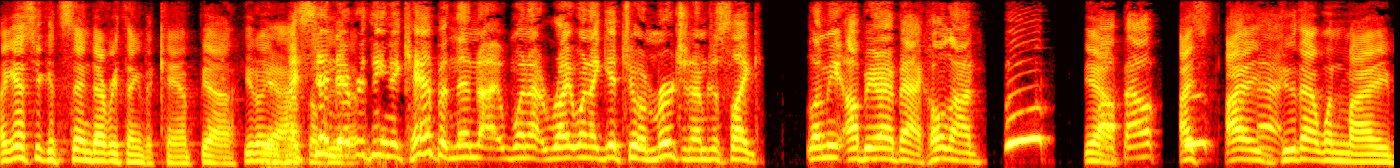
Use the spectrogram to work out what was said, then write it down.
I guess you could send everything to camp. Yeah. You don't. Yeah. Even I have to send leave everything to camp, and then I, when I right when I get to a merchant, I'm just like, let me. I'll be right back. Hold on. Boop, Yeah. Pop out. I, boop, I back. do that when my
